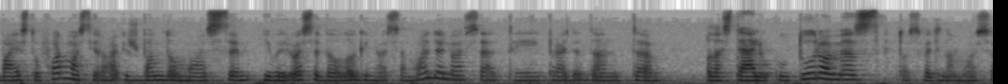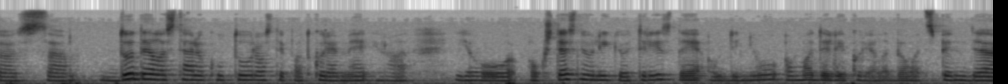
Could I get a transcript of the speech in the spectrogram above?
vaistų formos yra išbandomos įvairiuose biologiniuose modeliuose, tai pradedant lastelių kultūromis, tos vadinamosios 2D lastelių kultūros, taip pat kuriami yra jau aukštesnio lygio 3D audinių modeliai, kurie labiau atspindi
